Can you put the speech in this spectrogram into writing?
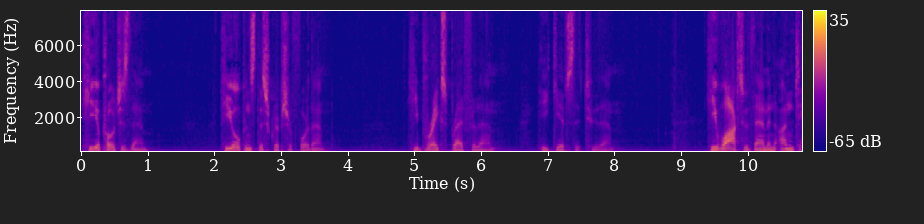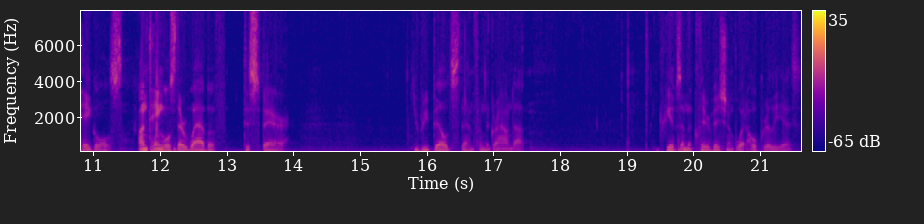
He approaches them, He opens the scripture for them, He breaks bread for them, He gives it to them. He walks with them and untangles, untangles their web of despair. He rebuilds them from the ground up He gives them the clear vision of what hope really is.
